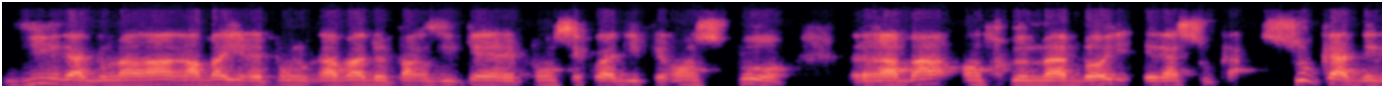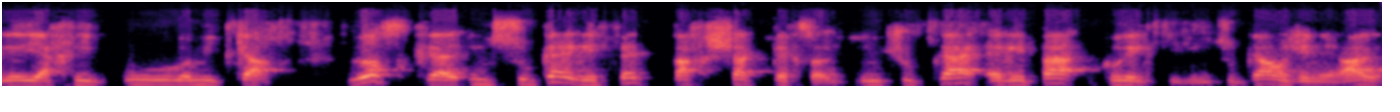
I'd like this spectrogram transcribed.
Dit la Gemara, Rabat, il répond, Rabat de Parzika, il répond, c'est quoi la différence pour Rabat entre le Maboy et la Souka? Souka de Yachid ou le lorsqu'une Souka, elle est faite par chaque personne. Une Souka, elle n'est pas collective. Une Souka, en général,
